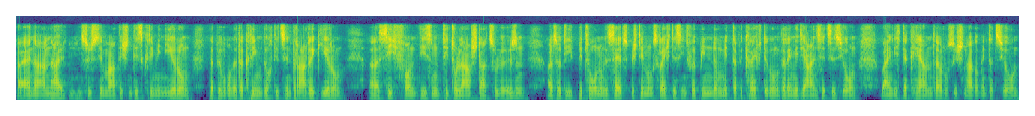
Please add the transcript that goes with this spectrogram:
bei einer anhaltenden systematischen Diskriminierung der Bewohner der Krim durch die Zentralregierung äh, sich von diesem Titularstaat zu lösen. Also die Betonung des Selbstbestimmungsrechts in Verbindung mit der Bekräftigung der remedialen Sezession war eigentlich der Kern der russischen Argumentation,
